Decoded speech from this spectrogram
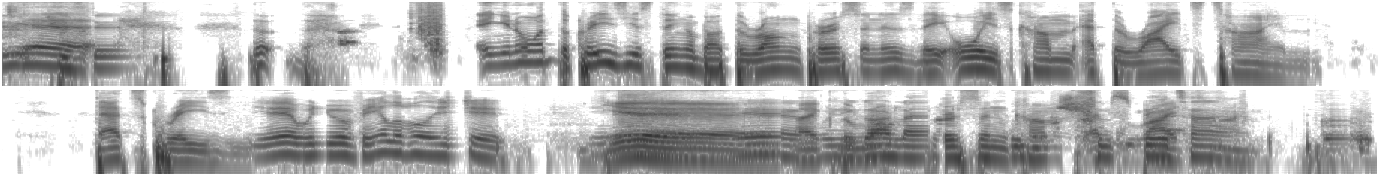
yeah, the, the- and you know what the craziest thing about the wrong person is they always come at the right time that's crazy Yeah, when you're available and shit. yeah, yeah, like when the you got, wrong like, person comes some at the spare right time. time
